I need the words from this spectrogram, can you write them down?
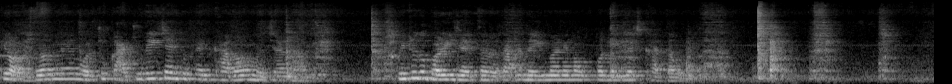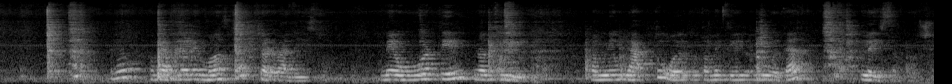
કે હળદર ને મરચું કાચું રહી જાય તો ફ્રેન્ડ ખાવામાં મજા ના આવે. મીઠું તો ભળી જાય તરત આપણે દહીંમાં એમાં ઉપર લઈને જ ખાતા બરાબર? હવે આપણે મસ્ત ચડવા દઈશું. મેં ઓવર તેલ નથી લીધું. તમને એવું લાગતું હોય તો તમે તેલ થોડું વધારે લઈ શકો છો.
